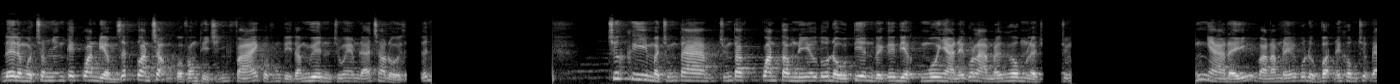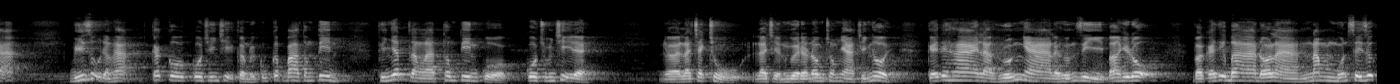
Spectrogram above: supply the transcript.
Đây là một trong những cái quan điểm rất quan trọng của phong thủy chính phái, của phong thủy tam nguyên, chúng em đã trao đổi rất trước khi mà chúng ta chúng ta quan tâm đến yếu tố đầu tiên về cái việc ngôi nhà đấy có làm được không là chúng nhà đấy và năm đấy có được vận hay không trước đã ví dụ chẳng hạn, các cô cô chính trị cần phải cung cấp 3 thông tin thứ nhất rằng là thông tin của cô chú chị này Ờ, là trạch chủ, là chỉ người đàn ông trong nhà chính thôi. Cái thứ hai là hướng nhà là hướng gì, bao nhiêu độ? Và cái thứ ba đó là năm muốn xây dựng.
